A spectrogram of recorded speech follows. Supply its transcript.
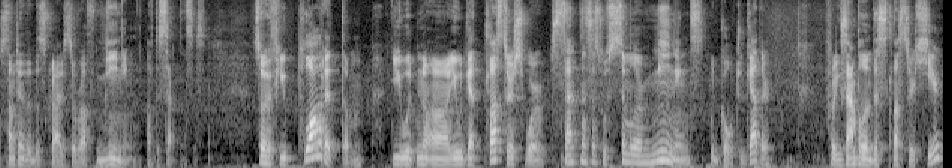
something that describes the rough meaning of the sentences. So if you plotted them, you would uh, you would get clusters where sentences with similar meanings would go together. For example, in this cluster here,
